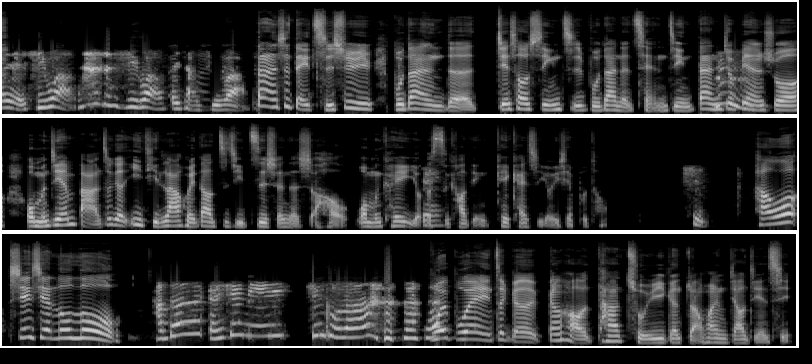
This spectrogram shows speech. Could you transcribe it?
哎，希望，希望，非常希望。当然是得持续不断的接受新知，不断的前进。但就变成说，嗯、我们今天把这个议题拉回到自己自身的时候，我们可以有个思考点，可以开始有一些不同。是。好哦，谢谢露露。好的，感谢你，辛苦了。不会不会，这个刚好它处于一个转换交接期。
